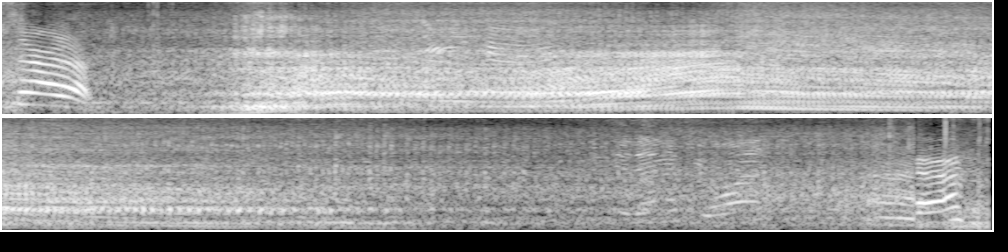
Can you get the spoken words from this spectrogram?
Let's start up. Yeah.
